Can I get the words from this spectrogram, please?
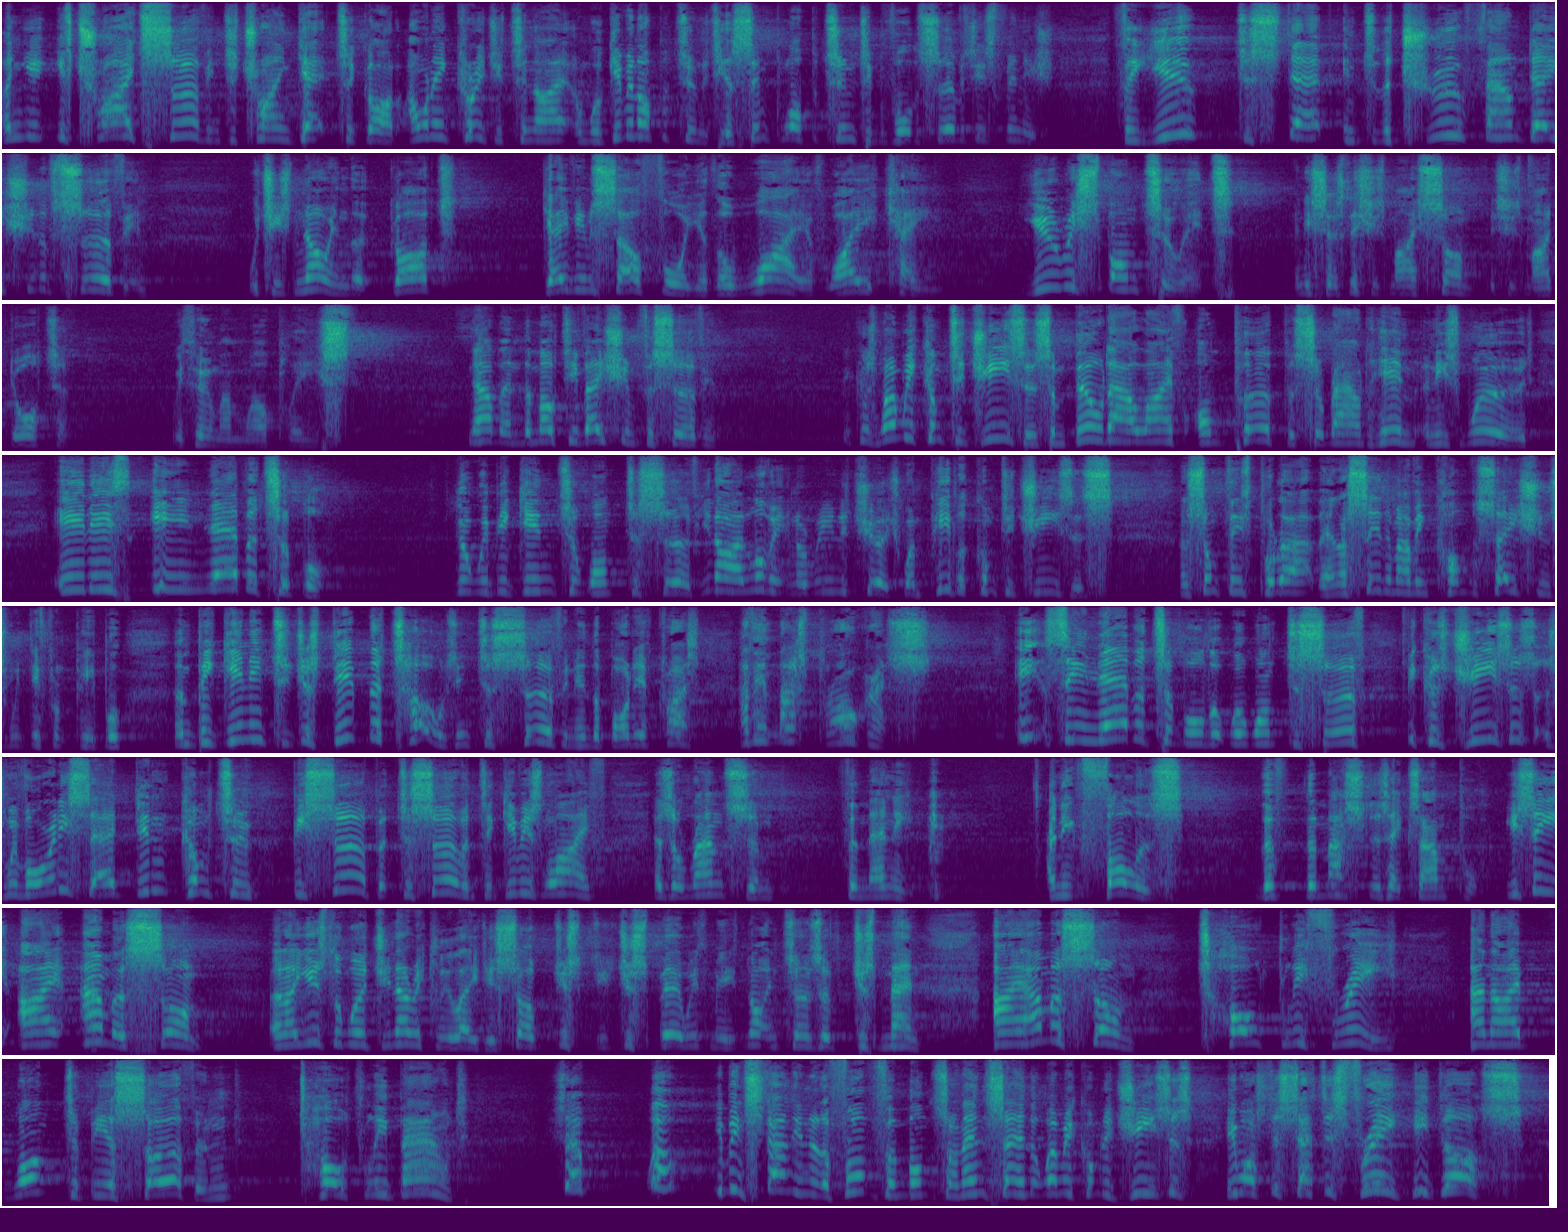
and you, have tried serving to try and get to God, I want to encourage you tonight, and we'll give an opportunity, a simple opportunity before the service is finished, for you to step into the true foundation of serving, which is knowing that God gave Himself for you, the why of why He came. You respond to it, and He says, This is my son, this is my daughter, with whom I'm well pleased. Now, then, the motivation for serving. Because when we come to Jesus and build our life on purpose around Him and His Word, it is inevitable that we begin to want to serve. You know, I love it in Arena Church when people come to Jesus and something's put out there, and I see them having conversations with different people and beginning to just dip their toes into serving in the body of Christ. I think that's progress. It's inevitable that we'll want to serve because Jesus, as we've already said, didn't come to be served, but to serve and to give his life as a ransom for many. And it follows the, the master's example. You see, I am a son. And I use the word generically, ladies, so just, just bear with me, not in terms of just men. I am a son, totally free, and I want to be a servant, totally bound. So, well, you've been standing at the front for months on end saying that when we come to Jesus, He wants to set us free. He does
